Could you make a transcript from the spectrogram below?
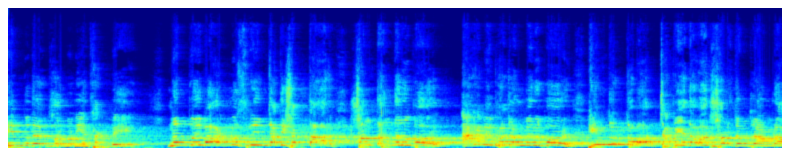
হিন্দুদের ধর্ম নিয়ে থাকবে। নব্বই ভাগ মুসলিম জাতিসত্তার সন্তানদের উপর, আগামী প্রজন্মের উপর হিন্দুত্ববাদ চাপিয়ে দেওয়ার ষড়যন্ত্র আমরা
